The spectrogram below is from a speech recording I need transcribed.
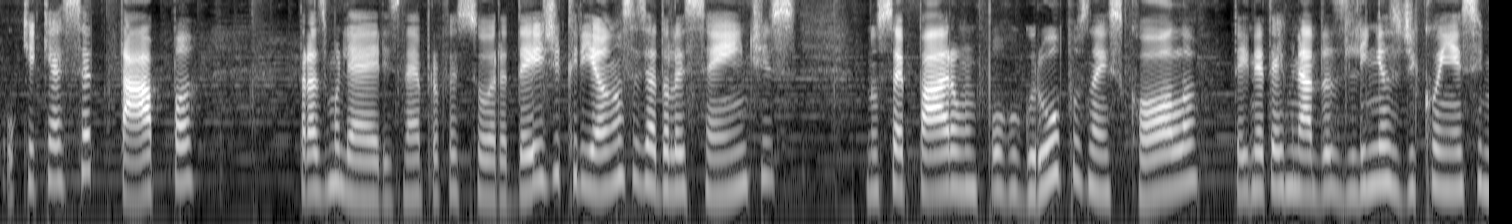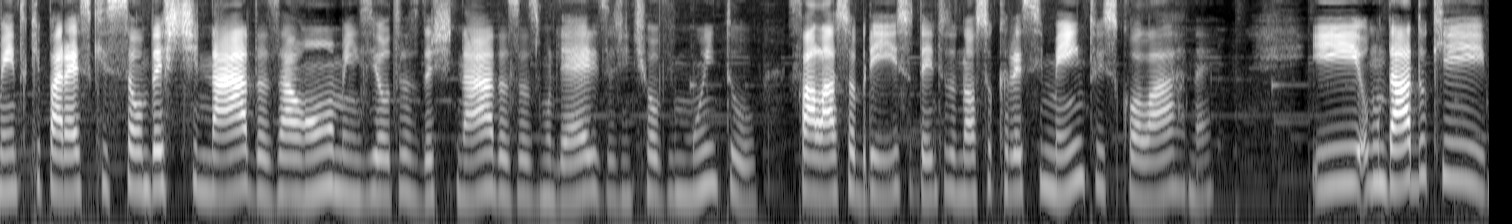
o que, que é essa etapa para as mulheres, né, professora? Desde crianças e adolescentes, nos separam por grupos na escola. Tem determinadas linhas de conhecimento que parece que são destinadas a homens e outras destinadas às mulheres. A gente ouve muito falar sobre isso dentro do nosso crescimento escolar, né? E um dado que,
